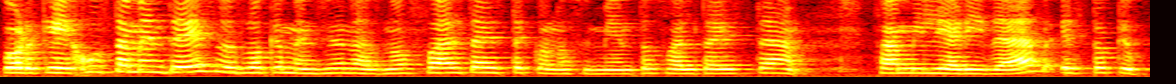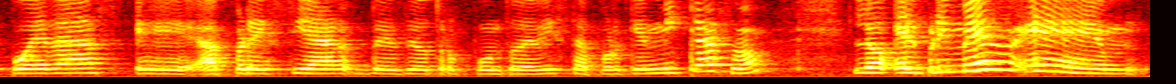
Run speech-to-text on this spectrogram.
porque justamente eso es lo que mencionas, ¿no? Falta este conocimiento, falta esta familiaridad, esto que puedas eh, apreciar desde otro punto de vista. Porque en mi caso, lo, el primer eh,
